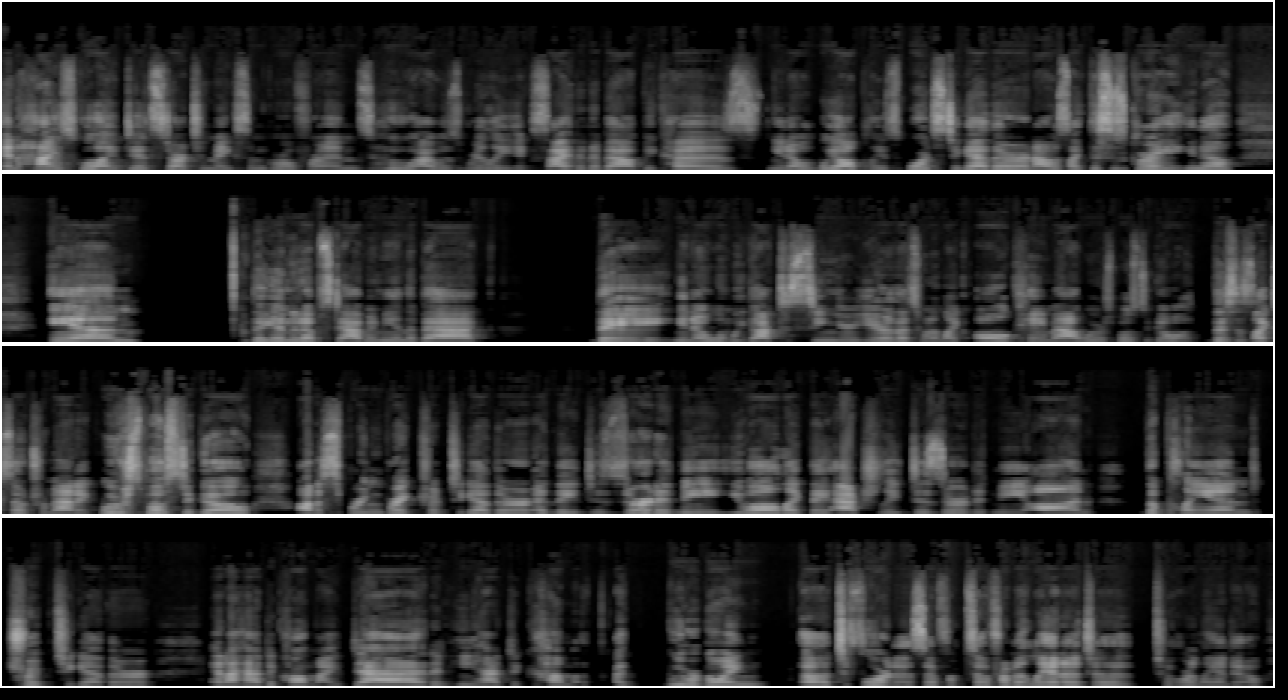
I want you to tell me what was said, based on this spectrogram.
In high school, I did start to make some girlfriends who I was really excited about because, you know, we all played sports together and I was like, this is great, you know? And they ended up stabbing me in the back they you know when we got to senior year that's when it like all came out. We were supposed to go this is like so traumatic. We were supposed to go on a spring break trip together and they deserted me you all. Like they actually deserted me on the planned trip together and i had to call my dad and he had to come uh, we were going uh, to florida so for, so from atlanta to to orlando.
